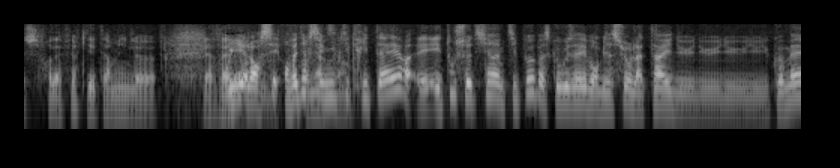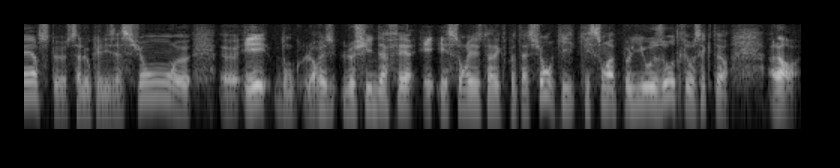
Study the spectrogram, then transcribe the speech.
chiffre d'affaires qui détermine le- la valeur. Oui, alors on va dire que c'est hein. multicritère et, et tout se tient un petit peu parce que vous avez, bon, bien sûr, la taille du, du- du- du commerce, de sa localisation et donc le chiffre d'affaires et, et son résultat d'exploitation qui, qui sont un peu liés aux autres et au secteur. Alors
